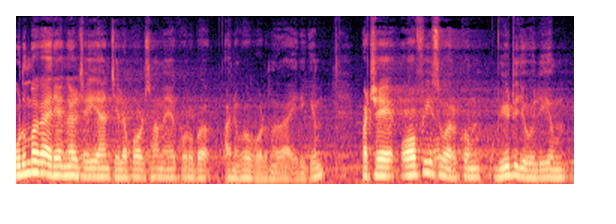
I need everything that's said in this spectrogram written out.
കുടുംബകാര്യങ്ങൾ ചെയ്യാൻ ചിലപ്പോൾ സമയക്കുറവ് അനുഭവപ്പെടുന്നതായിരിക്കും. പക്ഷേ ഓഫീസ് വർക്കും വീട്ടുജോലിയും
